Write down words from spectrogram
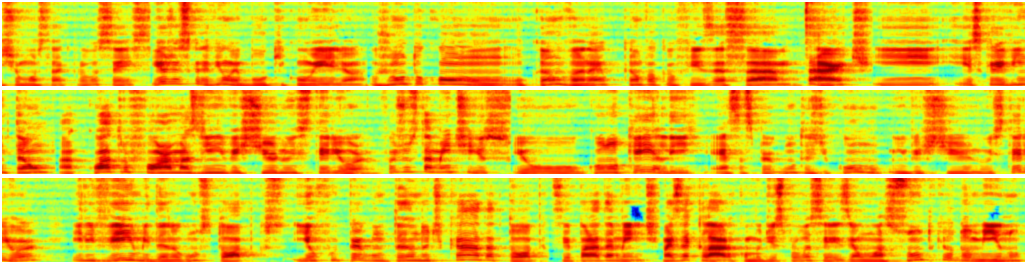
Deixa eu mostrar aqui para vocês. Eu já escrevi um e-book com ele, ó, junto com o Canva, né? O Canva que eu fiz essa, essa arte e escrevi então quatro formas de investir no exterior. Foi justamente isso. Eu coloquei ali essas perguntas de como investir no exterior ele veio me dando alguns tópicos e eu fui perguntando de cada tópico separadamente. Mas é claro, como eu disse para vocês, é um assunto que eu domino,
